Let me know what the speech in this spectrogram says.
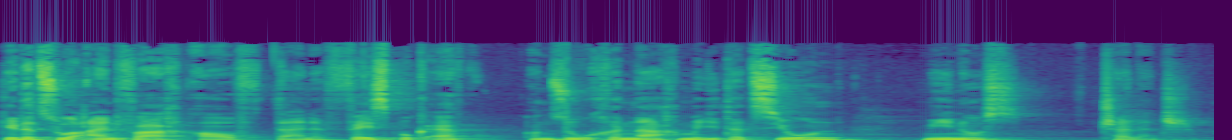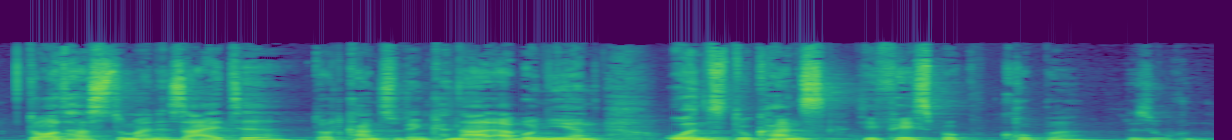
Geh dazu einfach auf deine Facebook-App und suche nach Meditation Challenge. Dort hast du meine Seite, dort kannst du den Kanal abonnieren und du kannst die Facebook-Gruppe besuchen.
